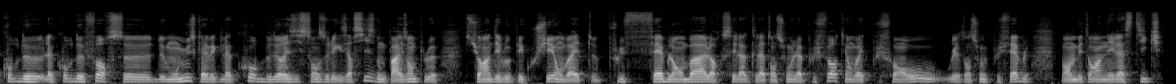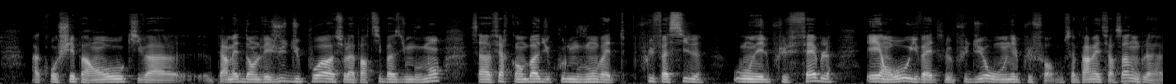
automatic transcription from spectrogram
courbe de la courbe de force euh, de mon muscle avec la courbe de résistance de l'exercice. Donc par exemple sur un développé couché, on va être plus faible en bas alors que c'est là que la tension est la plus forte et on va être plus fort en haut où la tension est plus faible. En mettant un élastique accroché par en haut qui va permettre d'enlever juste du poids sur la partie basse du mouvement, ça va faire qu'en bas du coup le mouvement va être plus facile où on est le plus faible et en haut il va être le plus dur où on est le plus fort. Donc ça me permet de faire ça. Donc là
